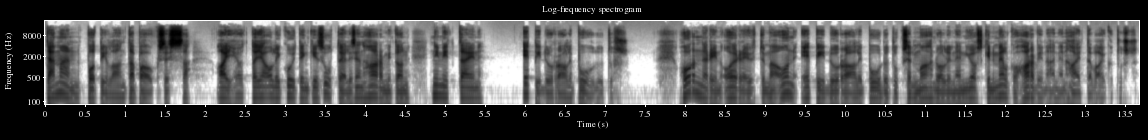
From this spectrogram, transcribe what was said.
Tämän potilaan tapauksessa aiheuttaja oli kuitenkin suhteellisen harmiton, nimittäin epiduraalipuudutus. Hornerin oireyhtymä on epiduraalipuudutuksen mahdollinen, joskin melko harvinainen haittavaikutus.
